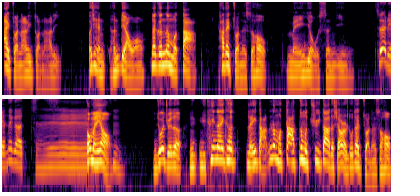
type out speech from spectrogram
爱转哪里转哪里，而且很很屌哦。那个那么大，它在转的时候没有声音，所以连那个吱都没有。嗯你就会觉得你你听那一颗雷达那么大那么巨大的小耳朵在转的时候，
